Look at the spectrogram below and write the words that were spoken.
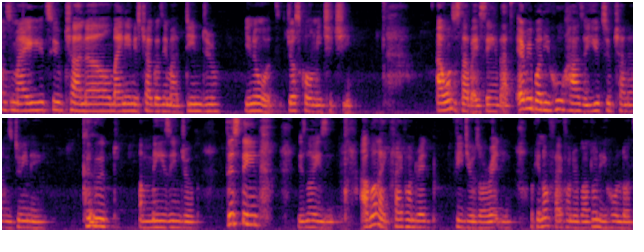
welcome to my YouTube channel. My name is Chagozima Dindu. You know what? Just call me Chichi. I want to start by saying that everybody who has a YouTube channel is doing a good, amazing job. This thing is not easy. I've done like 500 videos already. Okay, not 500, but I've done a whole lot.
